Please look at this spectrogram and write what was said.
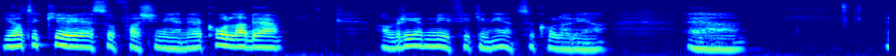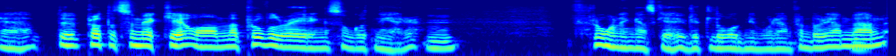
Jag tycker det är så fascinerande. Jag kollade, av ren nyfikenhet så kollade jag. Eh, eh, det har pratat så mycket om approval rating som gått ner. Mm. Från en ganska hyggligt låg nivå redan från början. Men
